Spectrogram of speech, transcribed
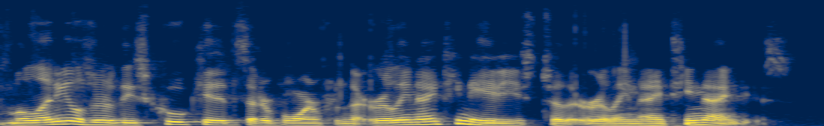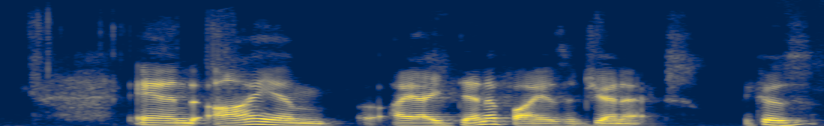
millennials are these cool kids that are born from the early 1980s to the early 1990s and i am i identify as a gen x because mm-hmm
